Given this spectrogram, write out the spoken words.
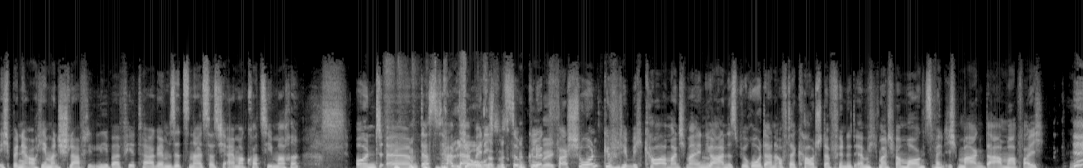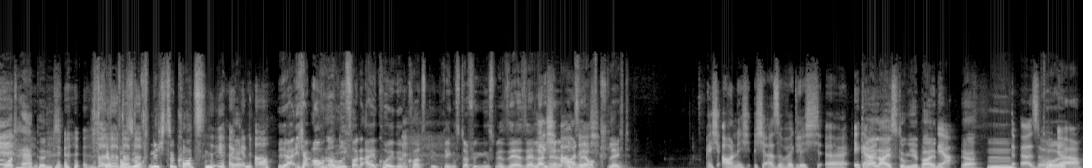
Ich bin ja auch jemand, ich schlafe lieber vier Tage im Sitzen, als dass ich einmal Kotzi mache. Und ähm, das hat, da auch, bin ich zum Glück korrekt. verschont geblieben. Ich kauere manchmal in Johannes Büro dann auf der Couch. Da findet er mich manchmal morgens, wenn ich Magen-Darm habe, weil ich What happened? Ich habe versucht, nicht zu kotzen. ja, genau. Ja, ich habe auch noch nie von Alkohol gekotzt übrigens. Dafür ging es mir sehr, sehr lange und sehr nicht. oft schlecht. Ich auch nicht. Ich also wirklich äh, Ja, egal. Leistung, ihr beiden. Ja. ja. Also, Toll. ja.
